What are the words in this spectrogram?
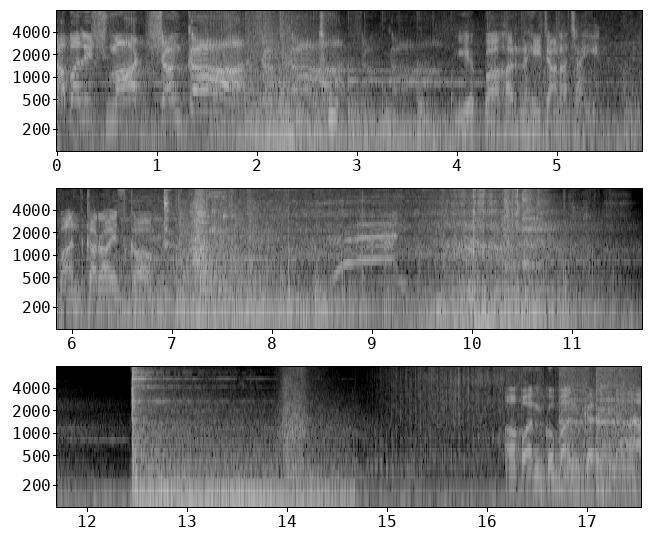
डबल स्मार्ट शंकर। ये बाहर नहीं जाना चाहिए। बंद करो इसको। अपन को बंद करेगा।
